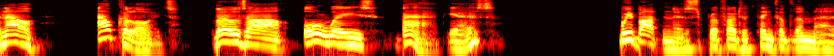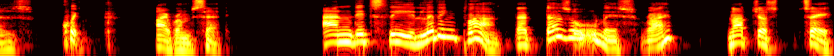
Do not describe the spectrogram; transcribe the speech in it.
Now, alkaloids, those are always bad, yes? We botanists prefer to think of them as quick, Hiram said. And it's the living plant that does all this, right? Not just, say,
